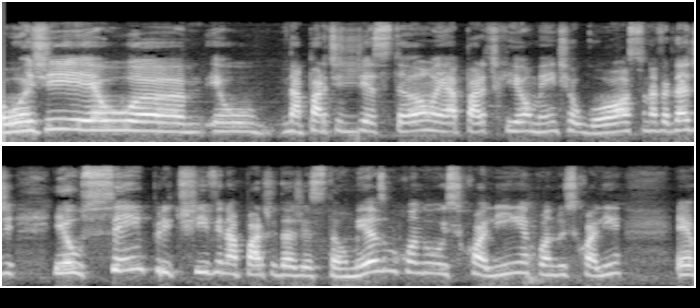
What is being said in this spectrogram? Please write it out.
hoje eu, uh, eu, na parte de gestão, é a parte que realmente eu gosto. Na verdade, eu sempre tive na parte da gestão, mesmo quando escolinha, quando escolinha, é,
